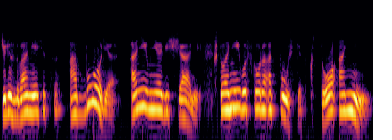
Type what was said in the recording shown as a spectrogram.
через два месяца. А Боря, они мне обещали, что они его скоро отпустят. Кто они?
